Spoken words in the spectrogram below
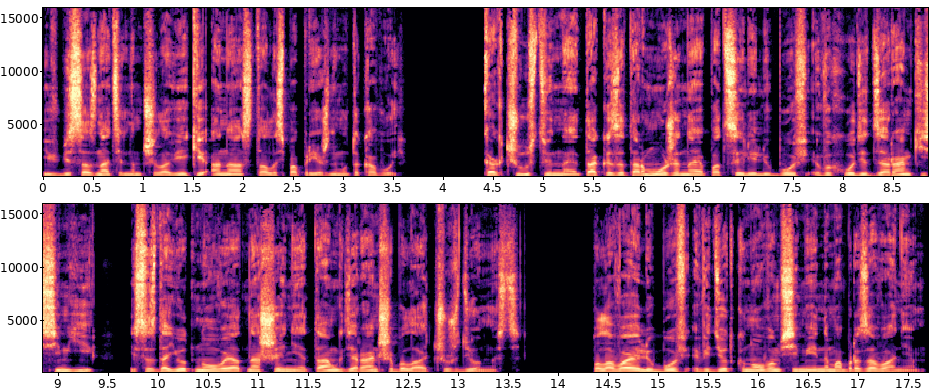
и в бессознательном человеке она осталась по-прежнему таковой. Как чувственная, так и заторможенная по цели любовь выходит за рамки семьи и создает новые отношения там, где раньше была отчужденность. Половая любовь ведет к новым семейным образованиям,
